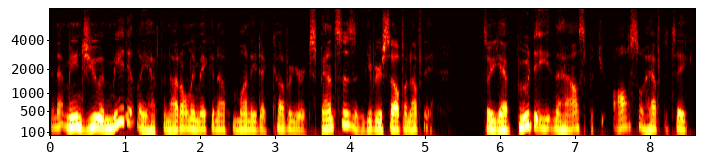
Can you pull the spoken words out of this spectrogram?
And that means you immediately have to not only make enough money to cover your expenses and give yourself enough to so you have food to eat in the house, but you also have to take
